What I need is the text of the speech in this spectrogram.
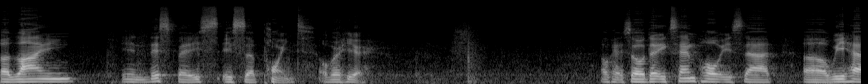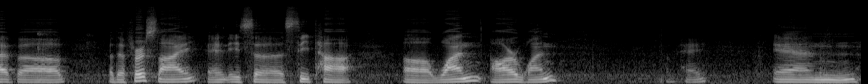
A line in this space is a point over here. Okay, so the example is that uh, we have uh, the first line, and it's uh, theta uh, 1 r1. Okay, and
